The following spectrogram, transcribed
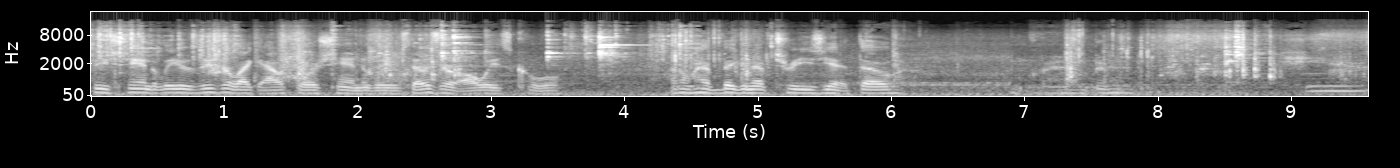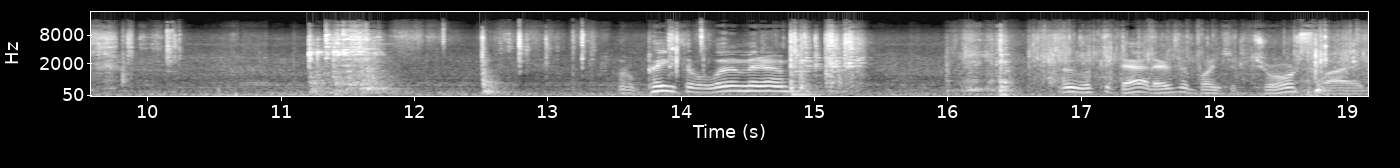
These chandeliers, these are like outdoor chandeliers. Those are always cool. I don't have big enough trees yet though. Here. Little piece of aluminum. Oh, look at that. There's a bunch of drawer slides.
